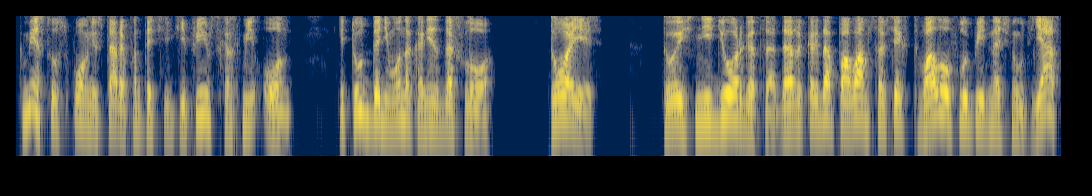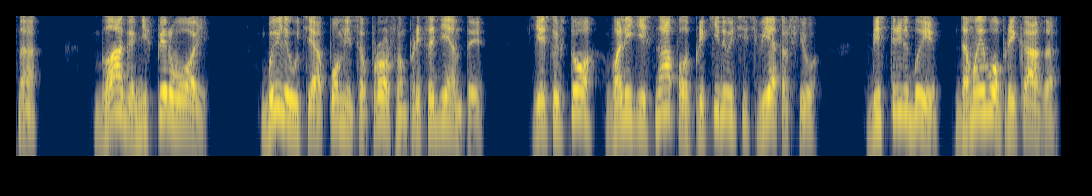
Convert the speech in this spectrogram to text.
К месту вспомнив старый фантастический фильм, схохмил он. И тут до него наконец дошло. То есть? То есть не дергаться, даже когда по вам со всех стволов лупить начнут, ясно? Благо, не впервой. Были у тебя, помнится, в прошлом прецеденты. Если что, валитесь на пол и прикидывайтесь ветошью. Без стрельбы, до моего приказа.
